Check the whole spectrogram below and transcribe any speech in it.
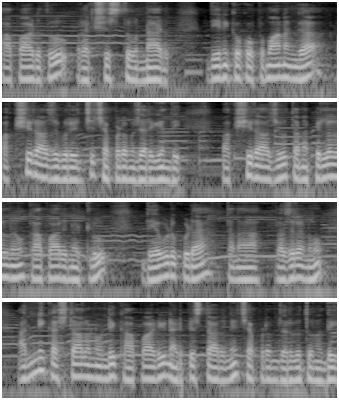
కాపాడుతూ రక్షిస్తూ ఉన్నాడు. దీనికి ఒక ఉపమానంగా పక్షిరాజు గురించి చెప్పడం జరిగింది. పక్షిరాజు తన పిల్లలను కాపాడినట్లు దేవుడు కూడా తన ప్రజలను అన్ని కష్టాల నుండి కాపాడి నడిపిస్తాడని చెప్పడం జరుగుతున్నది.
